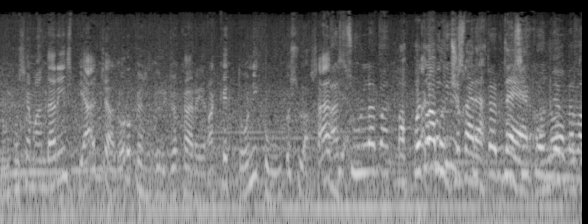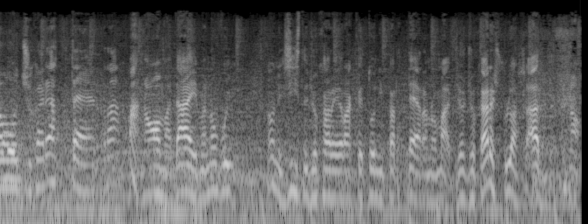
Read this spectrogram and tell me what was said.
non possiamo andare in spiaggia, allora pensate di giocare ai racchettoni comunque sulla ma sabbia. sulla Ma ma potevamo giocare a terra, no? Potevamo giocare a terra. Ma no, ma dai, ma non vuoi. Non esiste giocare ai racchettoni per terra, no, ma bisogna giocare sulla sabbia. No,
